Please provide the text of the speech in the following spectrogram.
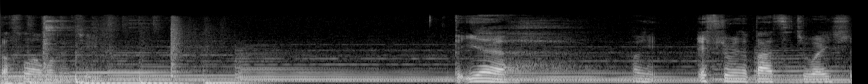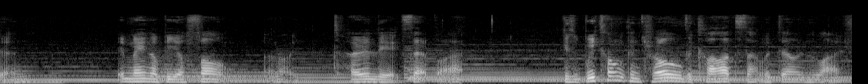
That's what I want to achieve. But yeah, I mean, if you're in a bad situation, it may not be your fault, and I totally accept that. Because we can't control the cards that we're dealt in life.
